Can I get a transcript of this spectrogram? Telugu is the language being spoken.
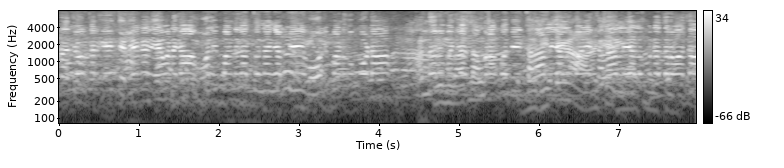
ప్రతి ఒక్కరికి పండుగ వస్తుందని చెప్పి హోలీ పండుగ కూడా అందరూ మంచిగా సంబరాపతి కలర్లు కలర్లు వేసుకున్న తర్వాత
